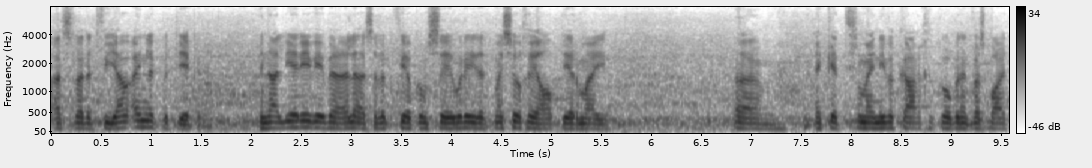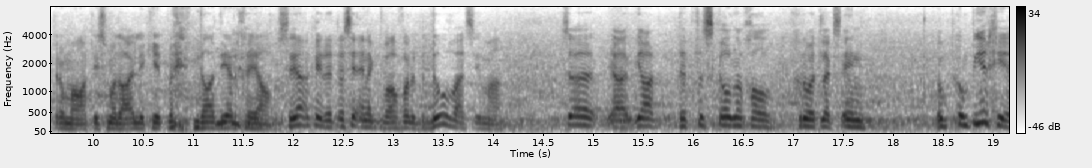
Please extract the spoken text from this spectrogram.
as wat dit vir jou eintlik beteken het. En dan leer jy weer by hulle as hulle vir jou kom sê, hoor jy, dit my so gehelp deur my ehm um, ek het vir my nuwe kar gekoop en dit was baie traumaties, maar daai liedjie het my daardeur gehelp. So ja, okay, dit was eintlik waarvoor dit bedoel was, nie, maar so ja, ja, dit verskil nogal grootliks en om om PG,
